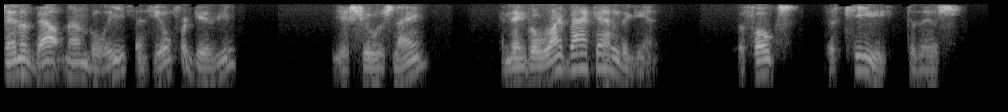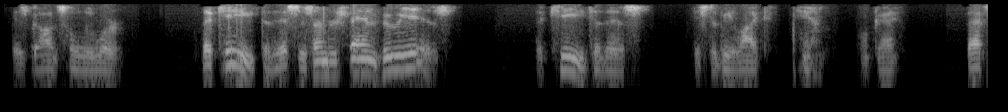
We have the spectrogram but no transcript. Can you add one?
sin of doubt and unbelief, and he'll forgive you. Yeshua's name. And then go right back at it again. But folks, the key to this is God's holy word. The key to this is understand who he is. The key to this is to be like him. Okay? That's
